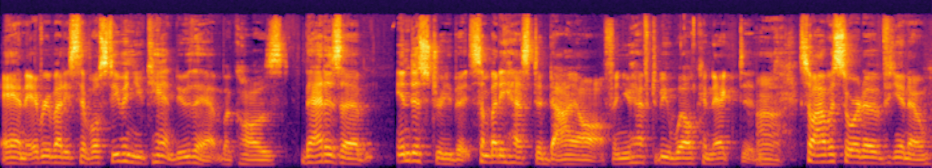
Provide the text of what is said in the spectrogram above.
and everybody said, well, Stephen, you can't do that because that is a industry that somebody has to die off and you have to be well connected. Uh. So I was sort of, you know,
